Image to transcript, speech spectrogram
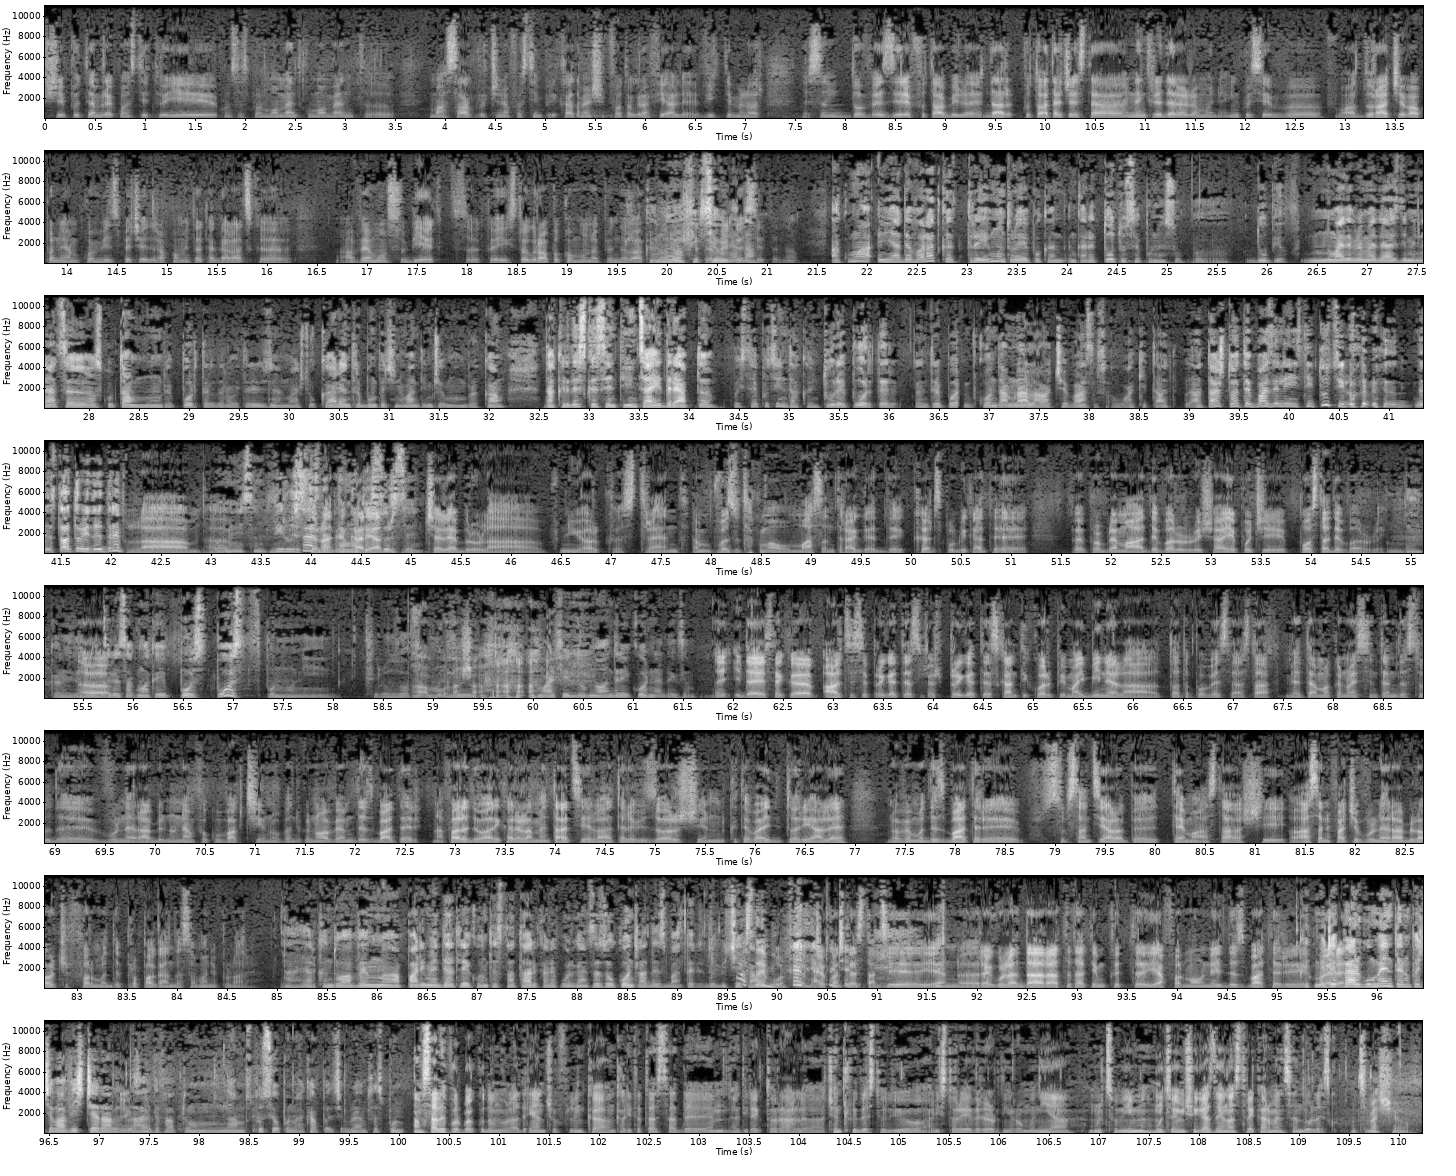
și putem reconstitui, cum să spun, moment cu moment uh, masacru, cine a fost implicat, avem și fotografii ale victimelor, deci sunt dovezi irefutabile, dar cu toate acestea neîncrederea rămâne. Inclusiv uh, a durat ceva până i-am convins pe cei de la Comunitatea Galați că avem un subiect, că există o groapă comună pe undeva prin oraș și trebuie da. găsită. Da. Acum, e adevărat că trăim într-o epocă în, în care totul se pune sub uh, dubiu. Numai de vreme de azi dimineață ascultam un reporter de la o televiziune, nu mai știu care, întrebând pe cineva în timp ce mă îmbrăcam, dar credeți că sentința e dreaptă? Păi stai puțin, dacă tu, reporter, întrebi condamnat la ceva sau achitat, atași toate bazele instituțiilor statului de drept. La, uh, sunt virusați de prea multe surse. celebru la New York, Strand. Am văzut acum o masă întreagă de cărți publicate pe problema adevărului și a epocii post-adevărului. Da, care uh, înțeles acum că e post-post, spun unii filozofi. A, bun, fi, așa. cum ar fi domnul Andrei Cornea, de exemplu. Ideea este că alții se pregătesc, își pregătesc anticorpii mai bine la toată povestea asta. Mi-e teamă că noi suntem destul de vulnerabili, nu ne-am făcut vaccinul, pentru că nu avem dezbateri, în afară de oarecare lamentație la televizor și în câteva editoriale, noi avem o dezbatere substanțială pe tema asta și asta ne face vulnerabil la orice formă de propagandă sau manipulare. Da, iar când o avem, apar imediat trei contestatari care organizează o contradezbatere. De obicei, Asta cam... e bun. Ce contestație e în regulă, dar atâta timp cât ia forma unei dezbateri Cât merge pe argumente, nu pe ceva visceral. Exact. Da, de fapt, n-am spus eu până la capăt ce vreau să spun. Am stat de vorbă cu domnul Adrian Cioflânca, în calitatea sa de director al Centrului de Studiu al Istoriei Evreilor din România. Mulțumim. Mulțumim și gazdei noastre, Carmen Sândulescu. Mulțumesc și eu.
